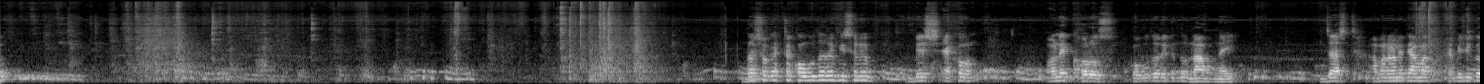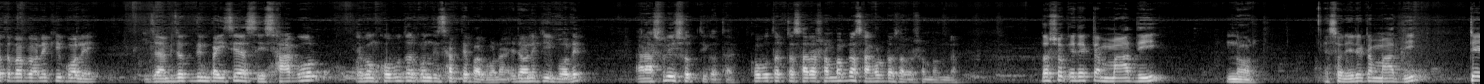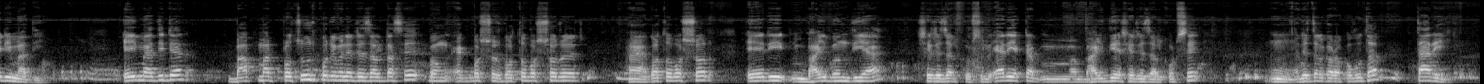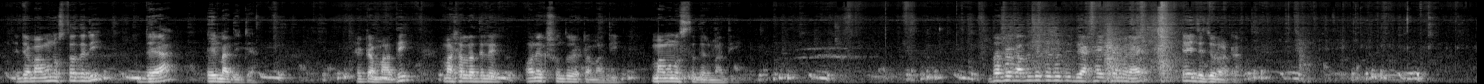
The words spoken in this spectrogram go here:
দর্শক, একটা কবুতরের পিছনে বেশ এখন অনেক খরচ, কবুতরে কিন্তু লাভ নাই। জাস্ট আমার অনেকে আমার ফ্যামিলিগতভাবে অনেকেই বলে যে আমি যতদিন বাইসে আছি, ছাগল এবং কবুতর কোনদিন ছাড়তে পারব না, এটা অনেকেই বলে। আর আসলেই সত্যি কথা, কবুতরটা ছাড়া সম্ভব না, ছাগলটা ছাড়া সম্ভব না। দর্শক, এটা একটা মাদি নর। সরি এটা একটা মাদি, টেডি মাদি। এই মাদিটার বাপ মার প্রচুর পরিমাণে রেজাল্ট আছে এবং এক বছর, গত বছরের হ্যাঁ গত বছর এরই ভাই বোন দিয়া সে রেজাল্ট করছিল। এরই একটা ভাই দিয়া সে রেজাল্ট করছে। রেজাল্ট করা কবুতর, তারই, এটা মামুন ওস্তাদেরই দেয়া এই মাদিটা। একটা মাদি মাসাল্লাহ দিলে অনেক সুন্দর একটা মাদি। মামুন ওস্তাদের মাদি। দর্শক, আপনাদেরকে যদি দেখাই ক্যামেরায়, এই যে জোড়াটা।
